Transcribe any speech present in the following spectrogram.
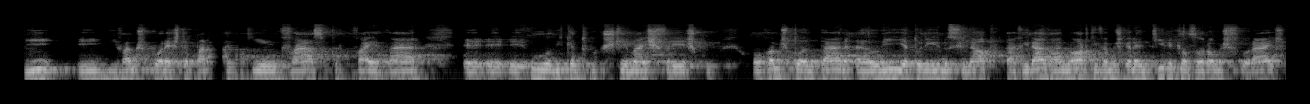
e, e, e, vamos pôr esta parte aqui em vaso porque vai dar eh, eh, um alicante mais fresco, ou vamos plantar ali a Toriga Nacional porque está virada a norte e vamos garantir aqueles aromas florais.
